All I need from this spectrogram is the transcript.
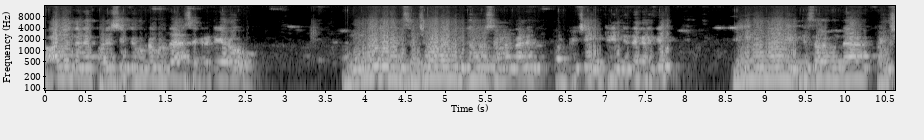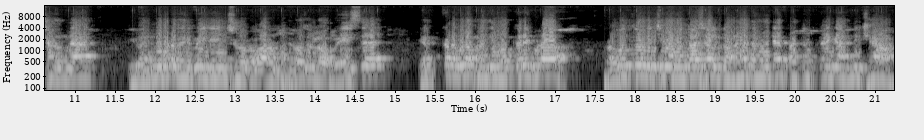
రాలేదనే పరిస్థితి ఉండకుండా సెక్రటరీ గారు సచివాలయం సచివాలయం ఉద్యోగస్తులంగానే పంపించి ఇంటి ఇంటి దగ్గరికి ఇల్లు ఉందా ఇంటి స్థలం ఉందా పెన్షన్ ఉందా ఇవన్నీ కూడా వెరిఫై చేయించి ఒక వారం పది రోజుల్లో వేస్తే ఎక్కడ కూడా ప్రతి ఒక్కరికి కూడా ప్రభుత్వం ఇచ్చిన అవకాశాలకు అర్హత ఉంటే ప్రతి ఒక్కరికి అందించాలి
